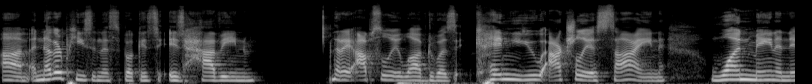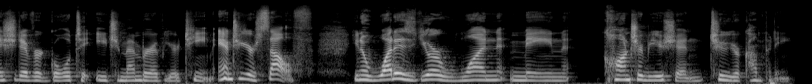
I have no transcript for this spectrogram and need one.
Um, another piece in this book is is having that i absolutely loved was can you actually assign one main initiative or goal to each member of your team and to yourself. You know, what is your one main contribution to your company?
